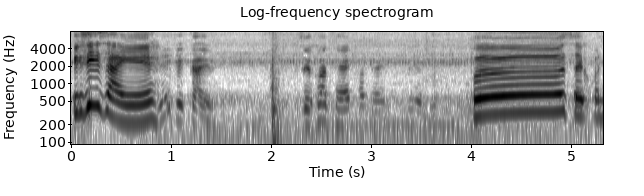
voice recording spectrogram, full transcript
พิกซี่ใส่นี่ใกล้ๆเสียค่าแท็กค่าแท็กเปิดใส่คน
